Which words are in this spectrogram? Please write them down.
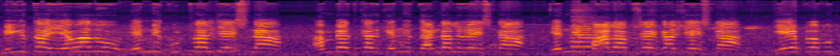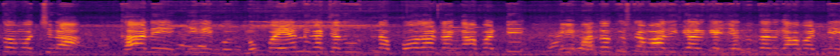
మిగతా ఎవరు ఎన్ని కుట్రలు చేసినా అంబేద్కర్కి ఎన్ని దండలు వేసినా ఎన్ని పాలాభిషేకాలు చేసినా ఏ ప్రభుత్వం వచ్చినా కానీ ఇది ముప్పై ఏళ్ళుగా జరుగుతున్న పోరాటం కాబట్టి ఇది మందకృష్ణ మాదిక్ గారికే చెందుతుంది కాబట్టి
